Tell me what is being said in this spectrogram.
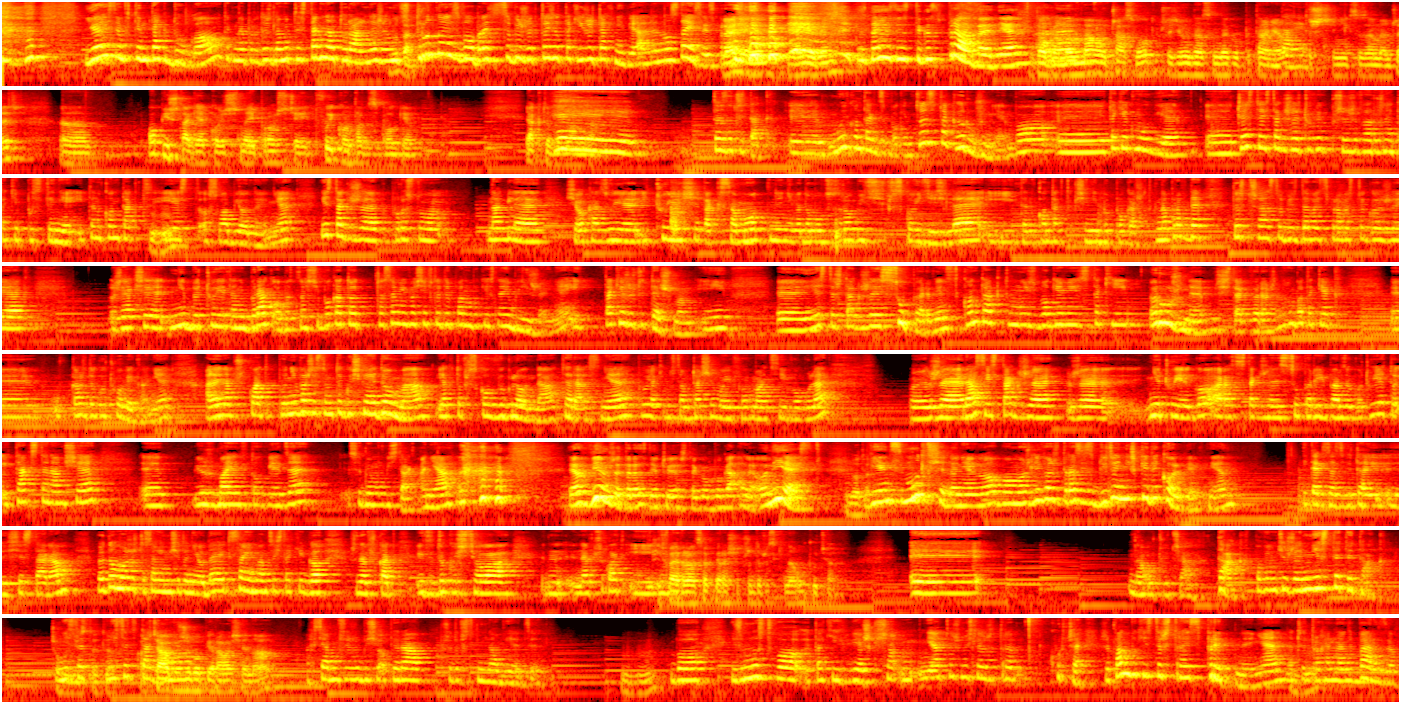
ja jestem w tym tak długo, tak naprawdę, że dla mnie to jest tak naturalne, że No mi tak. trudno jest wyobrazić sobie, że ktoś o takich rzeczach nie wie, ale no zdaję sobie Ja sprawę. nie wiem, ja nie wiem. Zdaję sobie z tego sprawę, nie? Dobra, ale... mam mało czasu, to przejdziemy do następnego pytania. Dajesz. Też się nie chcę zamęczyć. E, opisz tak jakoś najprościej Twój kontakt z Bogiem. Jak to wygląda? Yy, To znaczy tak, yy, mój kontakt z Bogiem to jest tak różnie, bo yy, tak jak mówię, yy, często jest tak, że człowiek przeżywa różne takie pustynie i ten kontakt Mhm. jest osłabiony, nie? Jest tak, że po prostu nagle się okazuje i czuje się tak samotny, nie wiadomo co zrobić, wszystko idzie źle i, i ten kontakt tak się niby pogarsza. Tak naprawdę też trzeba sobie zdawać sprawę z tego, że jak że jak się niby czuje ten brak obecności Boga, to czasami właśnie wtedy Pan Bóg jest najbliżej, nie? I takie rzeczy też mam. I y, jest też tak, że jest super, więc kontakt mój z Bogiem jest taki różny, że się tak wyrażę. No chyba tak jak y, u każdego człowieka, nie? Ale na przykład, ponieważ jestem tego świadoma, jak to wszystko wygląda teraz, nie? Po jakimś tam czasie mojej formacji w ogóle, y, że raz jest tak, że, że nie czuję go, a raz jest tak, że jest super i bardzo go czuję, to i tak staram się, już mając tą wiedzę, sobie mówić tak, Ania, ja wiem, że teraz nie czujesz tego Boga, ale On jest. No tak. Więc módl się do Niego, bo możliwe, że teraz jest bliżej niż kiedykolwiek, nie? I tak zazwyczaj y, się staram. Wiadomo, że czasami mi się to nie udaje, czasami mam coś takiego, że na przykład idę do kościoła na przykład i... Czyli Twoja relacja opiera się przede wszystkim na uczuciach. Yy, na uczuciach. Tak, powiem Ci, że niestety tak. Czemu Niestety- niestety? niestety A tak, chciałabyś, bo- żeby opierała się na? A chciałabym, się, żeby się opierała przede wszystkim na wiedzy. Mhm. Bo jest mnóstwo takich, wiesz, książ... Ja też myślę, że trochę, kurczę, że Pan Bóg jest też trochę sprytny, nie? Znaczy Mhm. trochę nawet bardzo.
